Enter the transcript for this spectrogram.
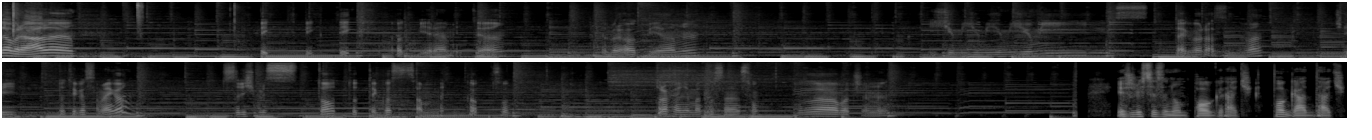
Dobra, ale... Dobra, odbieramy. Ziumi, ziumi, ziumi, ziumi. Z tego razy dwa. Czyli do tego samego? Dostaliśmy 100 do tego samego, co... Trochę nie ma to sensu. Zobaczymy. Jeżeli chce ze mną pograć, pogadać,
